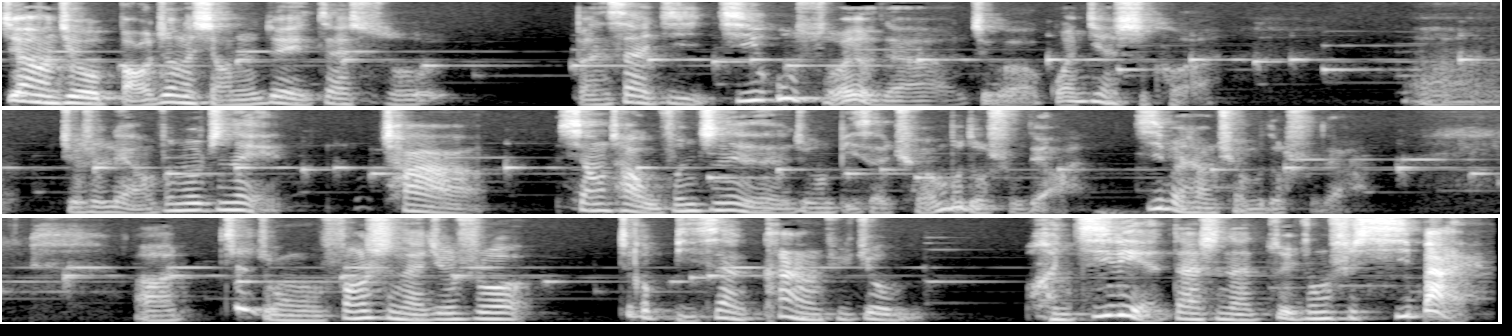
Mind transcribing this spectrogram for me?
这样就保证了小牛队在所本赛季几乎所有的这个关键时刻，呃，就是两分钟之内差相差五分之内的这种比赛全部都输掉，基本上全部都输掉。啊，这种方式呢，就是说这个比赛看上去就很激烈，但是呢，最终是惜败，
